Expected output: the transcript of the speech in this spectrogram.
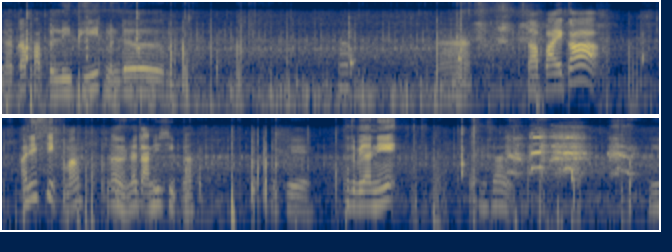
แล้วก็ปรับเป็นรีพีทเหมือนเดิมครับอ่าต่อไปก็อันที่สิบมั้งเออน่าจะอันที่สิบนะ โอเคน่าจะเป็นอันนี้ ไม่ใช่ นี่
